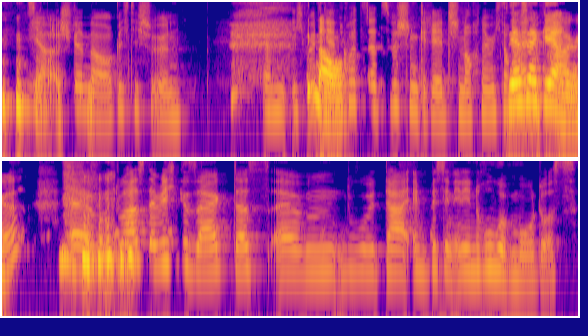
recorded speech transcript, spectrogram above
zum Ja, Beispiel. genau, richtig schön. Ähm, ich würde Genau. kurz dazwischen grätschen noch, nämlich noch Sehr, sehr eine gerne. Frage. Ähm, du hast nämlich gesagt, dass, ähm, du da ein bisschen in den Ruhemodus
